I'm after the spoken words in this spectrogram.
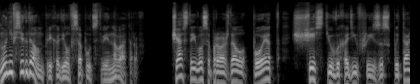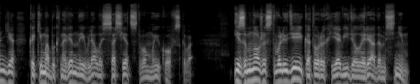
Но не всегда он приходил в сопутствии новаторов. Часто его сопровождал поэт, с честью выходивший из испытания, каким обыкновенно являлось соседство Маяковского. Из множества людей, которых я видел рядом с ним,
